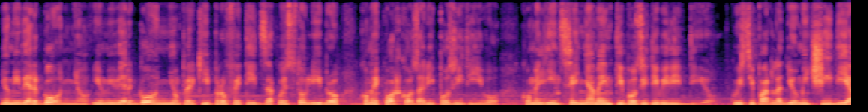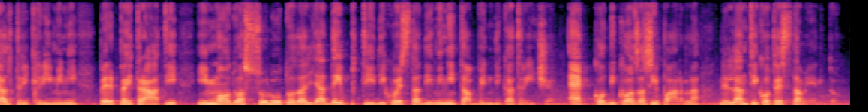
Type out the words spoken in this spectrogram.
Io mi vergogno, io mi vergogno per chi profetizza questo libro come qualcosa di positivo, come gli insegnamenti positivi di Dio. Qui si parla di omicidi e altri crimini perpetrati in modo assoluto dagli adepti di questa divinità vendicatrice. Ecco di cosa si parla nell'Antico Testamento.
